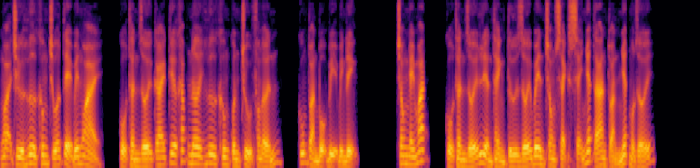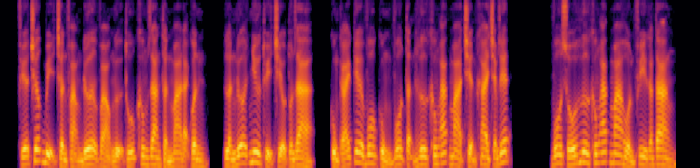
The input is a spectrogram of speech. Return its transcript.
ngoại trừ hư không chúa tể bên ngoài, cổ thần giới cái kia khắp nơi hư không quân chủ phong ấn, cũng toàn bộ bị bình định. Trong nháy mắt, cổ thần giới liền thành tứ giới bên trong sạch sẽ nhất an toàn nhất một giới phía trước bị trần phàm đưa vào ngự thú không gian thần ma đại quân, lần nữa như thủy triều tuôn ra, cùng cái kia vô cùng vô tận hư không ác ma triển khai chém giết. Vô số hư không ác ma hồn phi gan tang,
